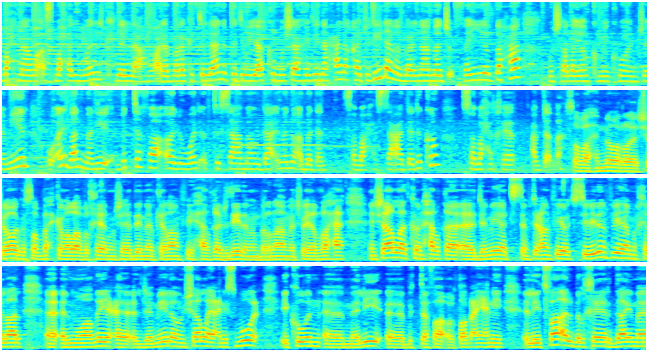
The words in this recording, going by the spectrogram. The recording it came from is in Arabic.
واصبحنا وأصبح الملك لله. وعلى بركة الله نبتدي وياكم مشاهدينا حلقة جديدة من برنامج في الضحى. وإن شاء الله يومكم يكون جميل وأيضا مليء بالتفاؤل والابتسامة ودائما وابدا. صباح السعادة لكم وصباح الخير عبد الله. صباح النور شوق وصبحكم الله بالخير مشاهدينا الكرام في حلقة جديدة من برنامج في الضحى. إن شاء الله تكون حلقة جميلة تستمتعون فيها وتستفيدون فيها من خلال المواضيع الجميلة. وإن شاء الله يعني أسبوع يكون مليء بالتفاؤل. طبعا يعني اللي يتفائل بالخير دائما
